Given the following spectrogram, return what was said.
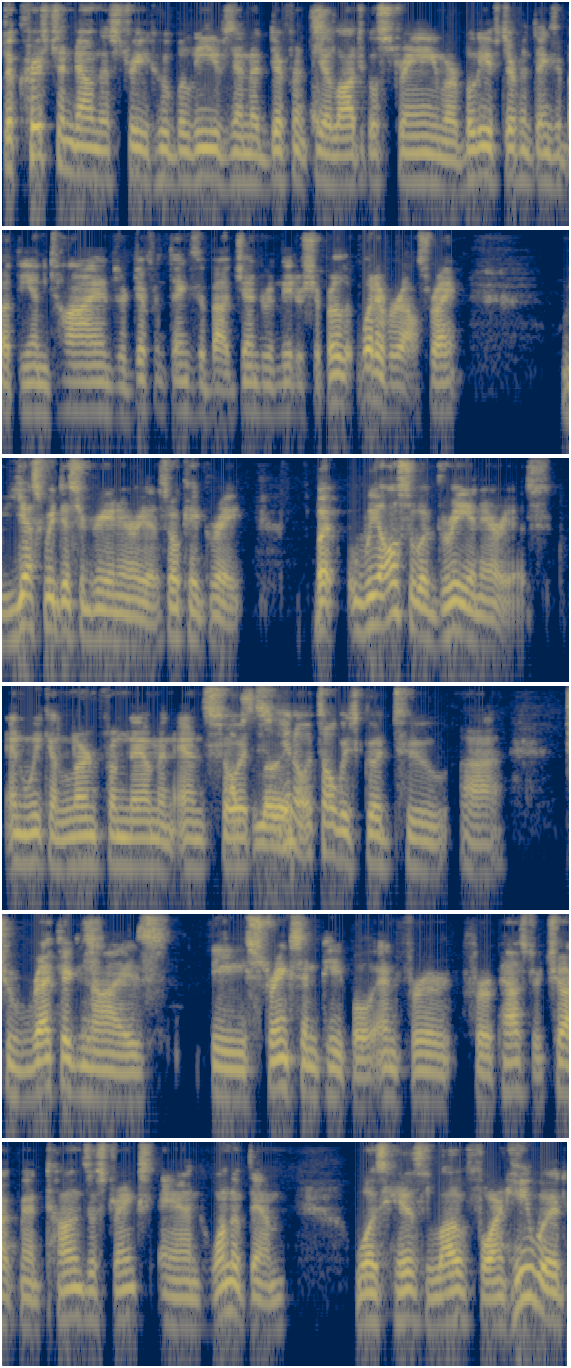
the Christian down the street who believes in a different theological stream or believes different things about the end times or different things about gender and leadership or whatever else, right? Yes, we disagree in areas. Okay, great. But we also agree in areas and we can learn from them. And, and so Absolutely. it's, you know, it's always good to, uh, to recognize the strengths in people. And for, for Pastor Chuck, man, tons of strengths. And one of them was his love for. And he would,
